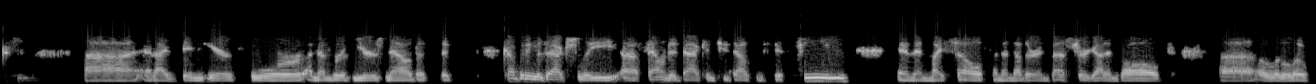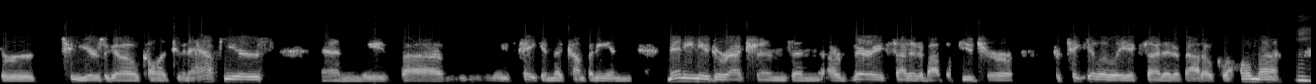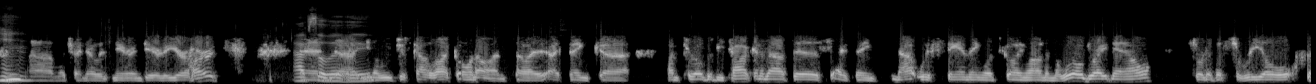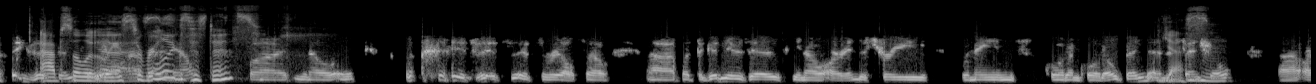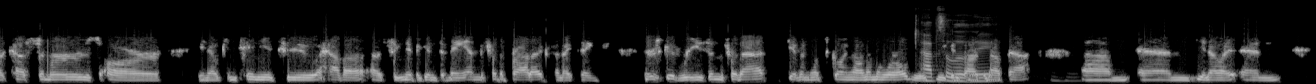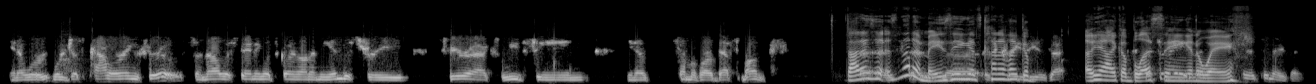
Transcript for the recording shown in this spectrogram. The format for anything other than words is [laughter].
Uh, and I've been here for a number of years now. The, the company was actually uh, founded back in 2015, and then myself and another investor got involved uh, a little over two years ago, call it two and a half years and we've uh, we've taken the company in many new directions and are very excited about the future. Particularly excited about Oklahoma, mm-hmm. um, which I know is near and dear to your hearts. Absolutely, and, uh, you know we've just got a lot going on, so I, I think uh, I'm thrilled to be talking about this. I think, notwithstanding what's going on in the world right now, sort of a surreal [laughs] existence. Absolutely, surreal right existence. But you know, [laughs] it's it's it's surreal. So uh, but the good news is, you know, our industry remains quote unquote open and yes. essential. Uh, our customers are, you know, continue to have a, a, significant demand for the products, and I think there's good reason for that, given what's going on in the world. We, Absolutely. we can talk about that. Mm-hmm. Um, and you know, and you know, we're we're just powering through. So, notwithstanding what's going on in the industry, Spherex, we've seen, you know, some of our best months that is, isn't that amazing? Uh, it's kind of like a, oh, yeah, like a blessing in a way. It's amazing.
